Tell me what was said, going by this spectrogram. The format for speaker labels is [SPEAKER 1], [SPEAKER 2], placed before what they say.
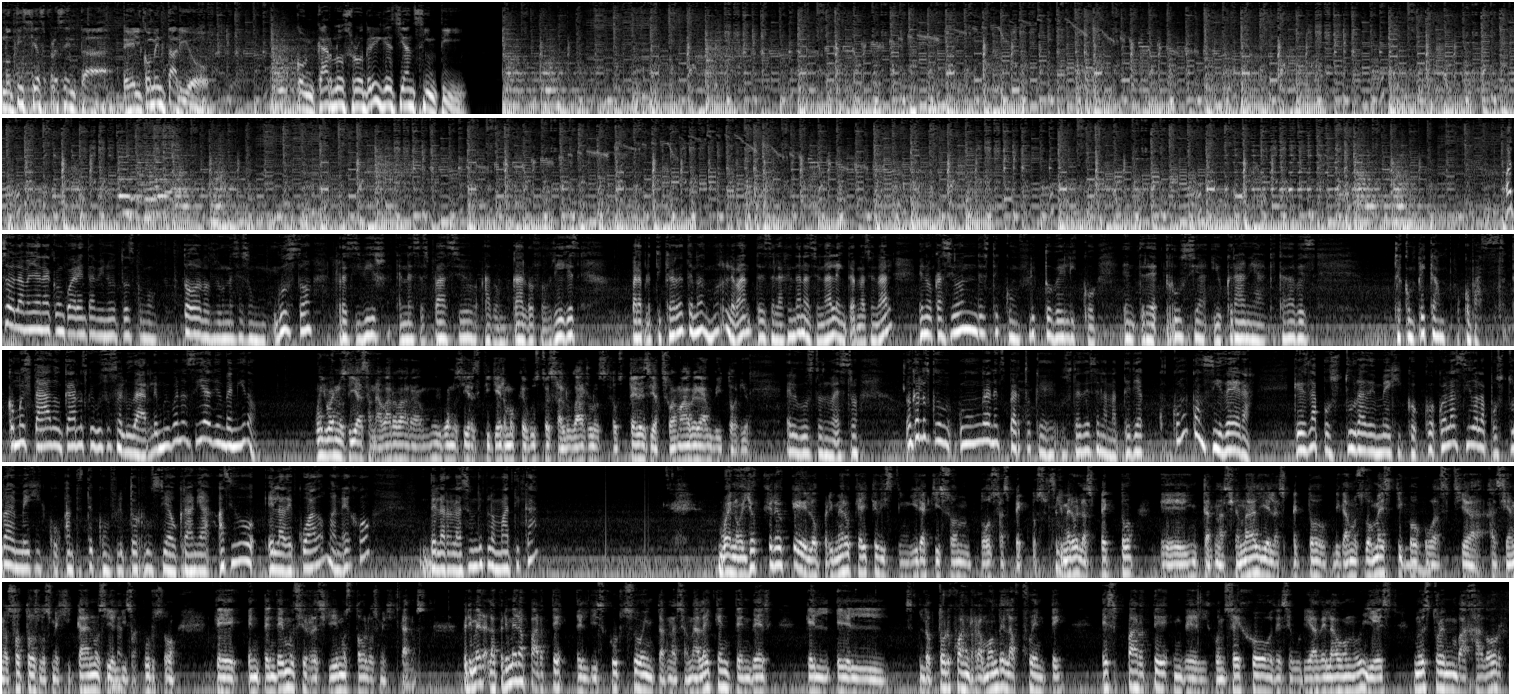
[SPEAKER 1] Noticias presenta el comentario con Carlos Rodríguez Yancinti.
[SPEAKER 2] 8 de la mañana con 40 minutos, como todos los lunes es un gusto recibir en este espacio a don Carlos Rodríguez para platicar de temas muy relevantes de la agenda nacional e internacional en ocasión de este conflicto bélico entre Rusia y Ucrania que cada vez se complica un poco más. ¿Cómo está, don Carlos? Qué gusto saludarle. Muy buenos días, bienvenido.
[SPEAKER 3] Muy buenos días, Ana Bárbara. Muy buenos días, Guillermo. Qué gusto saludarlos a ustedes y a su amable auditorio.
[SPEAKER 2] El gusto es nuestro. Don Carlos, como un gran experto que usted es en la materia, ¿cómo considera que es la postura de México? ¿Cuál ha sido la postura de México ante este conflicto Rusia-Ucrania? ¿Ha sido el adecuado manejo de la relación diplomática?
[SPEAKER 3] Bueno, yo creo que lo primero que hay que distinguir aquí son dos aspectos. Primero el aspecto eh, internacional y el aspecto, digamos, doméstico o hacia, hacia nosotros los mexicanos y el discurso que entendemos y recibimos todos los mexicanos. Primera, la primera parte, el discurso internacional, hay que entender que el, el doctor Juan Ramón de la Fuente es parte del Consejo de Seguridad de la ONU y es nuestro embajador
